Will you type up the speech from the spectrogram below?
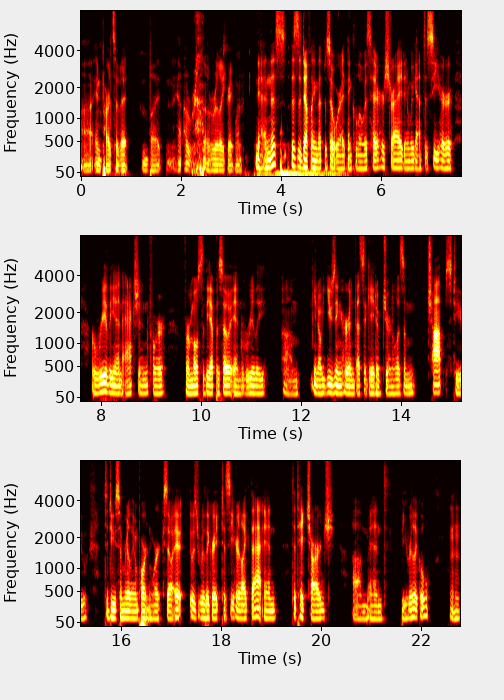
uh, in parts of it, but a, a really great one. Yeah, and this this is definitely an episode where I think Lois hit her stride, and we got to see her really in action for for most of the episode and really um, you know, using her investigative journalism chops to to do some really important work. So it, it was really great to see her like that and to take charge um, and be really cool. Mhm.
